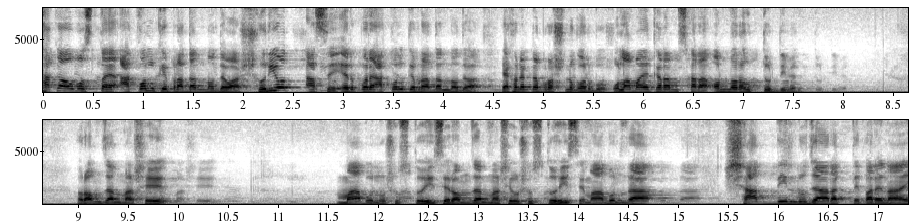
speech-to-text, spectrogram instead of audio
থাকা অবস্থায় আকলকে প্রাধান্য দেওয়া। শরীয়ত আছে, এরপরে আকলকে প্রাধান্য দেওয়া। এখন একটা প্রশ্ন করব, ওলামায়ে কারাম ছাড়া অন্যরা উত্তর দিবেন? রমজান মাসে মা বোন অসুস্থ হয়েছে রমজান মাসে অসুস্থ হয়েছে মা বোনরা, সাত দিন রোজা রাখতে পারে নাই।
